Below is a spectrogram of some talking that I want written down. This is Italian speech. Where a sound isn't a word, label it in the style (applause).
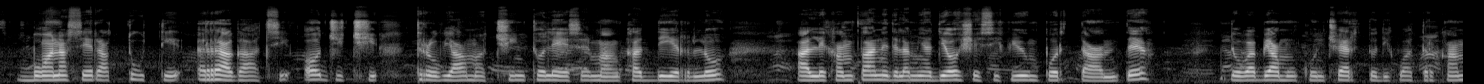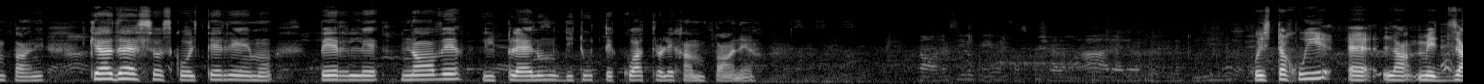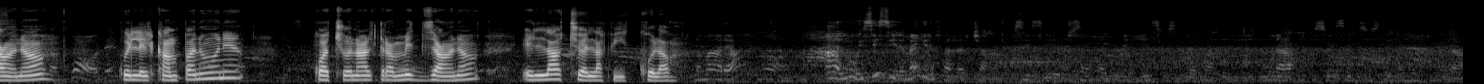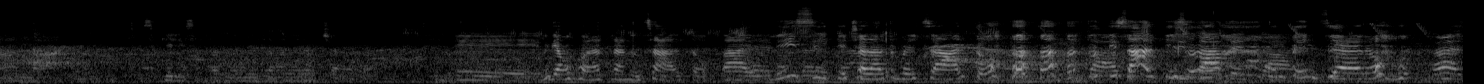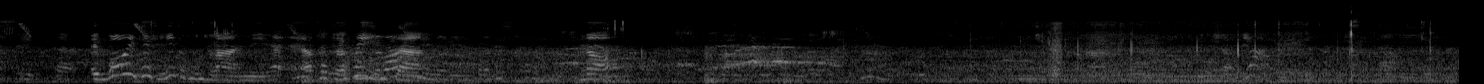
Buonasera a tutti ragazzi, oggi ci troviamo a Cintolese, manca a dirlo, alle campane della mia diocesi più importante, dove abbiamo un concerto di quattro campane che adesso ascolteremo per le nove il plenum di tutte e quattro le campane. Questa qui è la mezzana, quello è il campanone, qua c'è un'altra mezzana e là c'è la piccola. La Mara? Ah, lui, sì, sì, è meglio di farla al centro. Sì, sì, ci siamo fatti benissimo, si torna una professoressa di sostegno molto grande, sì, che lì si è proprio veramente la maniera al centro. E vediamo qua un altro anno il salto. Vai, lì sì che c'è un altro bel salto. (laughs) Tutti i salti sono un pensiero. Eh sì. E voi che è finito con Giovanni? Eh, ha fatto la quinta? No? Ce l'abbiamo.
